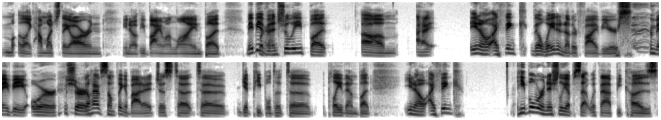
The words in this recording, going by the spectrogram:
m- like how much they are, and you know if you buy them online. But maybe eventually. But um, I, you know, I think they'll wait another five years, maybe, or Sure. they'll have something about it just to to get people to to play them. But you know, I think people were initially upset with that because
